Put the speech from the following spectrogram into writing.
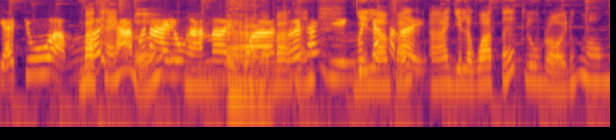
Dạ chưa, Ba mới tháng xả bữa nữa. nay luôn à anh ơi, À. Dạ, qua ba tới tháng. tháng giêng mới vậy là phải ơi. à vậy là qua Tết luôn rồi đúng không?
